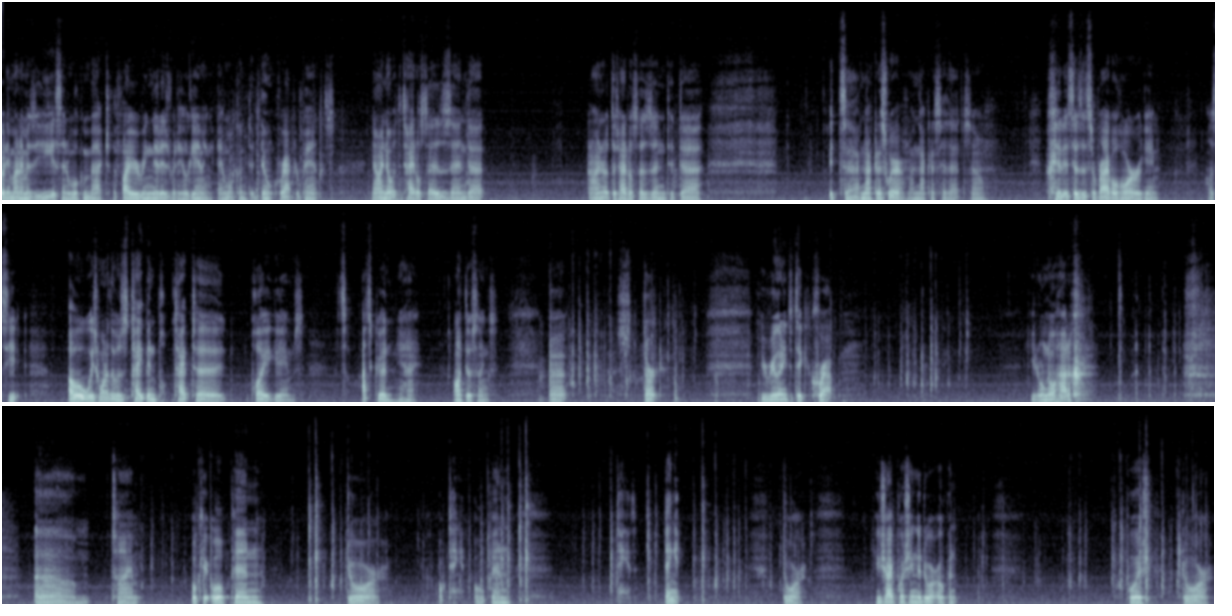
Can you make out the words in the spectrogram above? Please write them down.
everybody, my name is Aegis, and welcome back to the fire ring that is Red Hill Gaming, and welcome to Don't Crap Your Pants. Now, I know what the title says, and, uh, I know what the title says, and it, uh, it's, uh, I'm not gonna swear, I'm not gonna say that, so, it says a survival horror game. Let's see, oh, it's one of those type in, type to play games. That's, that's good, yeah, I like those things. Uh, start. You really need to take a crap. You don't know how to. um, time. Okay, open door. Oh, dang it. Open. Dang it. Dang it. Door. You try pushing the door open. Push door.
